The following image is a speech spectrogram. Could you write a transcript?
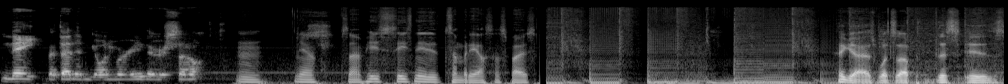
Nate, but that didn't go anywhere either. So Mm, yeah. So he's he's needed somebody else, I suppose. Hey guys, what's up? This is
